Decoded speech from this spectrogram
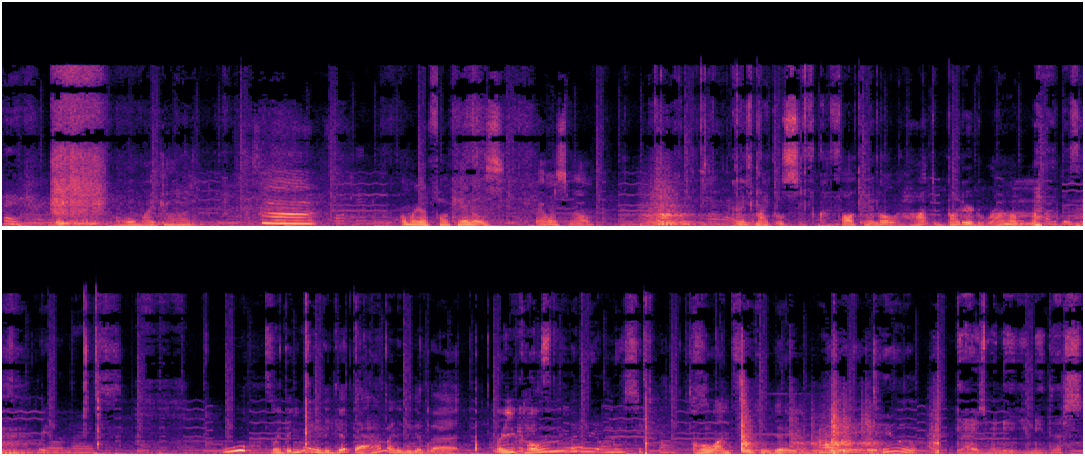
Hey. Oh my god. Hmm. oh my god, fall candles. I want to smell. There's Michael's fall candle. Hot buttered rum. Oh, this is real nice. Ooh, wait, you might need to get that. I might need to get that. Oh, Are you calling It's me? literally only six bucks. Oh, I'm freaking getting it. I'll get it too. Guys, we need you need this.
